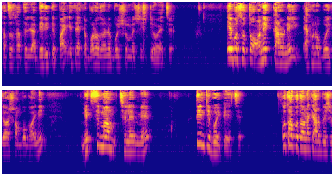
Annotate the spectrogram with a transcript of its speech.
ছাত্রছাত্রীরা দেরিতে পায়। এতে একটা বড় ধরনের বৈষম্যের সৃষ্টি হয়েছে। এবছর তো অনেক কারণেই এখনও বই দেওয়া সম্ভব হয়নি। ম্যাক্সিমাম ছেলে মেয়ে তিনটি বই পেয়েছে। কোথাও কোথাও নাকি আরও বেশি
